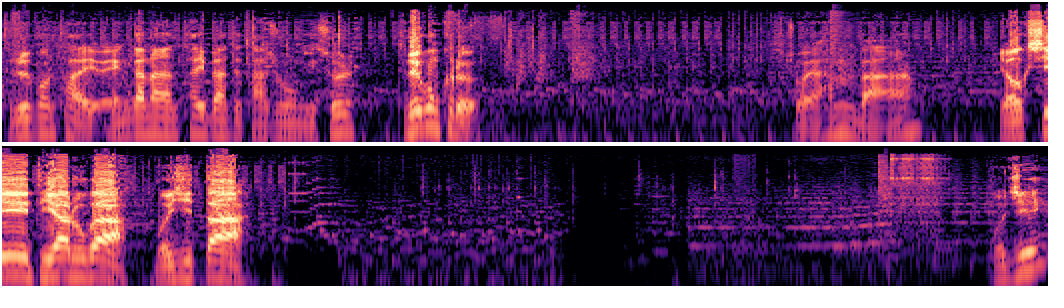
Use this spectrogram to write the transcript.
드래곤 타이어. 엔간한 타입한테 다 좋은 기술. 드래곤 크루. 좋아요 한방 역시 디아루가 멋있다. 뭐지?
